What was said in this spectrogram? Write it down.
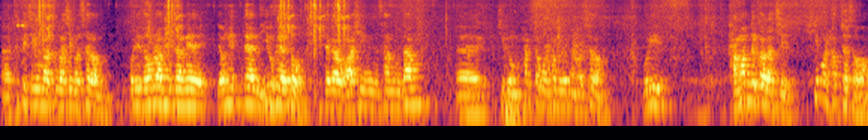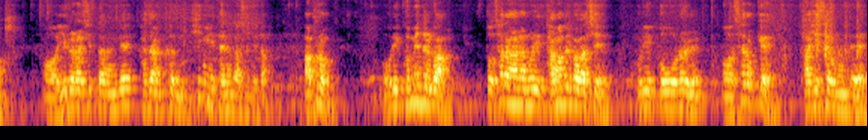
아, 특히 지금 말씀하신 것처럼 우리 더불어민주당에 영입된 이후에도 제가 와싱 상당 에, 지금 활동을 하고 있는 것처럼 우리 당원들과 같이 힘을 합쳐서 어, 일을 할 수 있다는 게 가장 큰 힘이 되는 것 같습니다. 앞으로 우리 국민들과 또 사랑하는 우리 당원들과 같이 우리 보훈을 어, 새롭게 다시 세우는데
